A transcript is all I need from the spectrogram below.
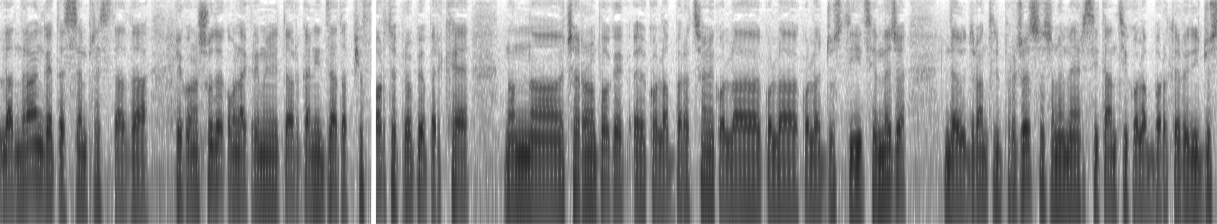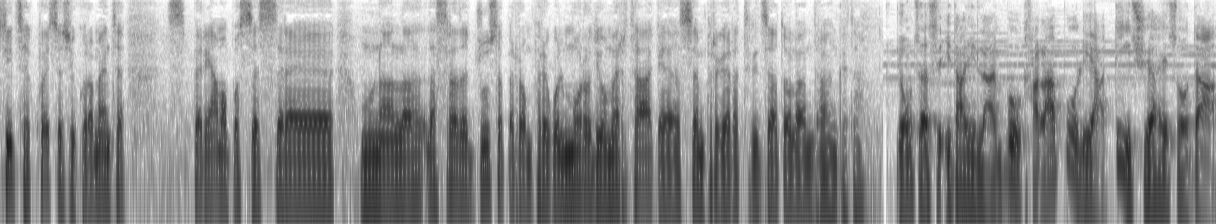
L'andrangheta è sempre stata riconosciuta come la criminalità organizzata più forte proprio perché non, c'erano poche eh, collaborazioni con la, con, la, con la, giustizia, invece da, durante il processo sono emersi tanti collaboratori di giustizia e questo sicuramente speriamo possa essere una, la, la strada giusta per rompere quel muro di omertà che ha sempre caratterizzato l'andrangheta. 勇者是意大利南部卡拉布里亚地区的黑手党，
